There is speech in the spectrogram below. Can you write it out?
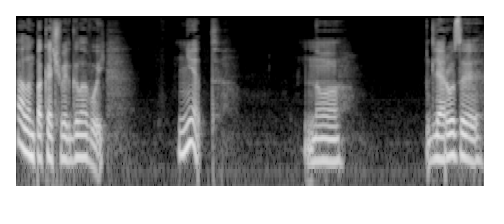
Алан покачивает головой. «Нет. Но для Розы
